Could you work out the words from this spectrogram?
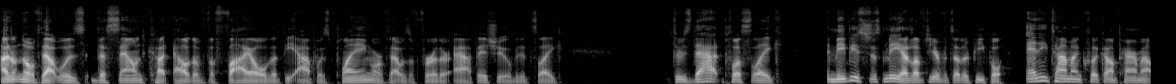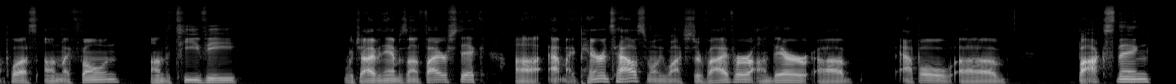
I don't know if that was the sound cut out of the file that the app was playing or if that was a further app issue, but it's like there's that plus like and maybe it's just me. I'd love to hear if it's other people. Anytime I click on Paramount Plus on my phone, on the TV, which I have an Amazon Fire Stick, uh, at my parents' house when we watch Survivor on their uh, Apple uh, box thing,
